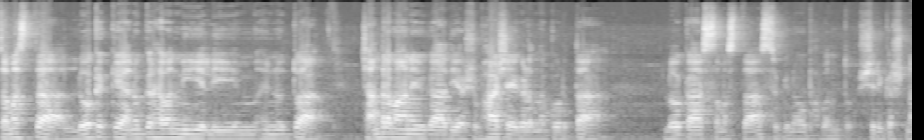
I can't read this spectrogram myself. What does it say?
ಸಮಸ್ತ ಲೋಕಕ್ಕೆ ಅನುಗ್ರಹವನ್ನೀಯಲಿ ಎನ್ನುತ್ತಾ ಚಾಂದ್ರಮಾನ ಯುಗಾದಿಯ ಶುಭಾಶಯಗಳನ್ನು ಕೋರ್ತಾ ಲೋಕಾ ಸಮಸ್ತ ಸುಖಿನೋ ಭವಂತು. ಶ್ರೀಕೃಷ್ಣ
